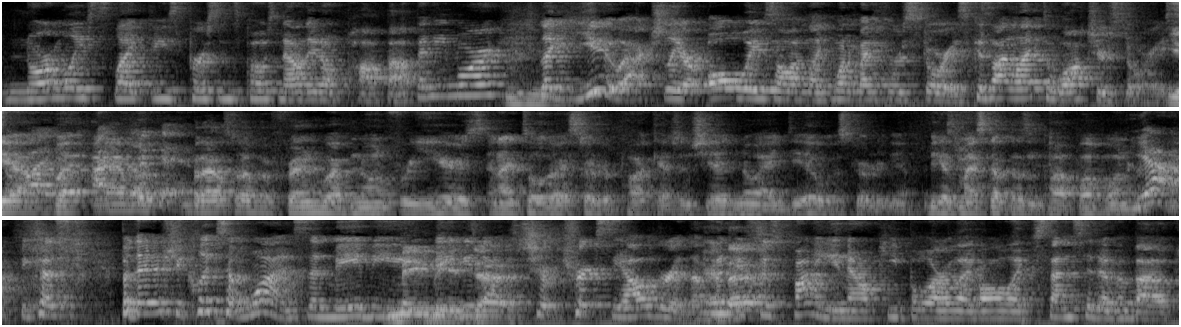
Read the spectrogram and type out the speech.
normally like these person's posts now, they don't pop up anymore. Mm-hmm. Like you actually are always on like one of my first stories because I like to watch your stories. So Yeah, I, but I, have a, it. but I also have a friend who I've known for years, and I told her I started a podcast, and she had no idea it was starting it because my stuff doesn't pop up on her. Yeah, because but then if she clicks it once, then maybe Maybe maybe, that tr- tricks the algorithm. And but it's just funny now. People are like all like sensitive about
